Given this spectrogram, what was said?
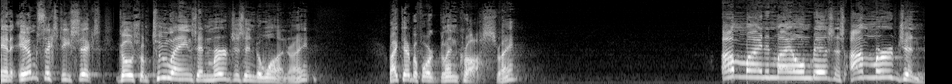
And M66 goes from two lanes and merges into one, right? Right there before Glen Cross, right? I'm minding my own business. I'm merging.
